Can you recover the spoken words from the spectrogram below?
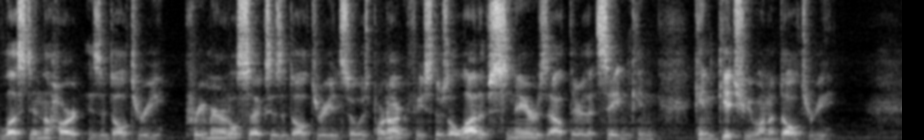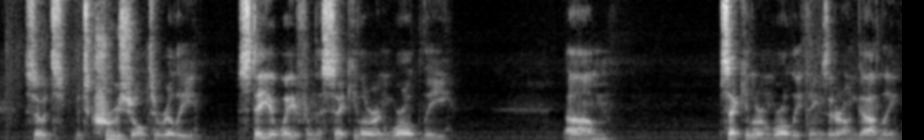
lust in the heart is adultery, premarital sex is adultery, and so is pornography. So there's a lot of snares out there that Satan can, can get you on adultery. So it's, it's crucial to really stay away from the secular and worldly um, secular and worldly things that are ungodly.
